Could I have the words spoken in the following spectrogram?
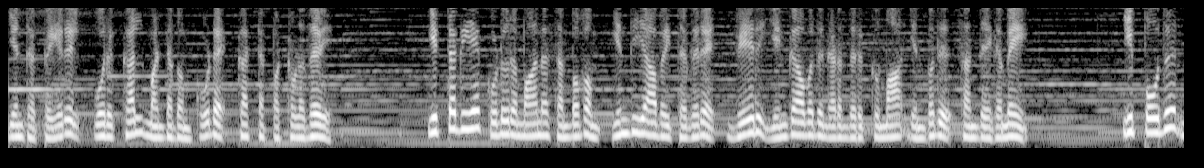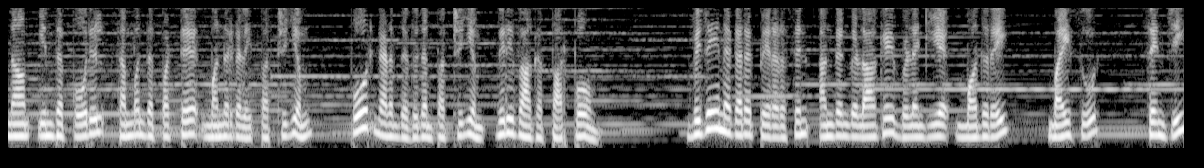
என்ற பெயரில் ஒரு கல் மண்டபம் கூட கட்டப்பட்டுள்ளது. இத்தகைய கொடூரமான சம்பவம் இந்தியாவை தவிர வேறு எங்காவது நடந்திருக்குமா என்பது சந்தேகமே. இப்போது நாம் இந்த போரில் சம்பந்தப்பட்ட மன்னர்களை பற்றியும் போர் நடந்த விதம் பற்றியும் விரிவாக பார்ப்போம். விஜயநகர பேரரசின் அங்கங்களாக விளங்கிய மதுரை மைசூர் செஞ்சி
